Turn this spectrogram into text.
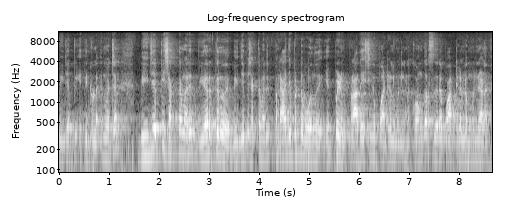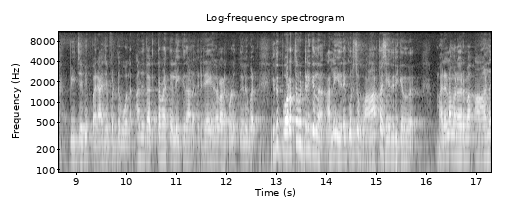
ബി ജെ പി എത്തിയിട്ടുള്ളത്. എന്ന് വെച്ചാൽ ബി ജെ പി ശക്തമരിൽ വിയർക്കുന്നത് ബി ജെ പി ശക്തമരിൽ പരാജയപ്പെട്ടു പോകുന്നത് എപ്പോഴും പ്രാദേശിക പാർട്ടികളുടെ മുന്നിലാണ്. കോൺഗ്രസ് ഇതര പാർട്ടികളുടെ മുന്നിലാണ് ബി ജെ പി പരാജയപ്പെട്ടു പോകുന്നത്. അത് വ്യക്തമായി തെളിയിക്കുന്നതാണ് രേഖകളടക്കമുള്ള തെളിവുകൾ. ഇത് പുറത്തുവിട്ടിരിക്കുന്നത് അല്ലെങ്കിൽ ഇതിനെക്കുറിച്ച് വാർത്ത ചെയ്തിരിക്കുന്നത് മലയാള മനോരമ ആണ്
